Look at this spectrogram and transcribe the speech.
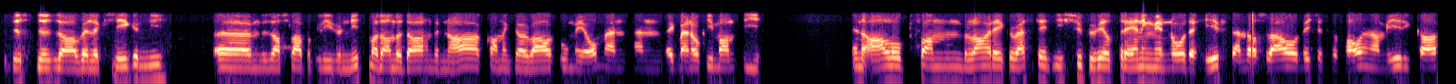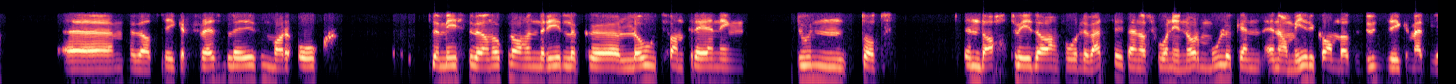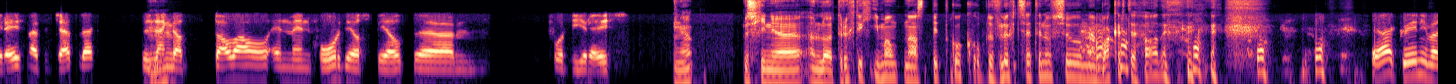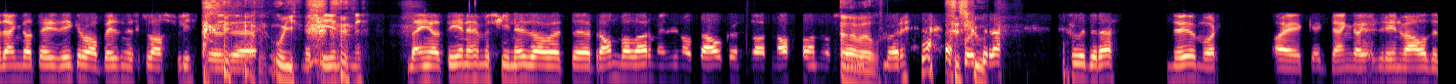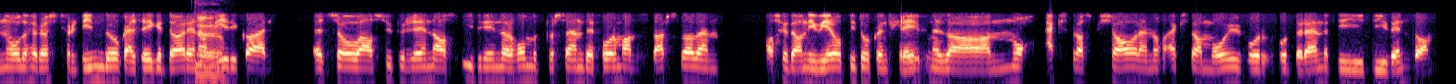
dus, dus dat wil ik zeker niet. Um, dus dan slaap ik liever niet. Maar dan de dagen daarna kan ik daar wel goed mee om. En, en ik ben ook iemand die in de aanloop van een belangrijke wedstrijd niet superveel training meer nodig heeft. En dat is wel een beetje het geval in Amerika. Um, je wilt zeker fris blijven, maar ook de meesten willen ook nog een redelijke load van training doen tot een dag, twee dagen voor de wedstrijd. En dat is gewoon enorm moeilijk in, in Amerika om dat te doen. Zeker met die reis, met de jetlag. Dus ik denk dat dat wel in mijn voordeel speelt um, voor die reis. Ja. Misschien uh, een luidruchtig iemand naast Pitcock op de vlucht zetten of zo, om hem wakker te houden? ja, ik weet niet, maar ik denk dat hij zeker wel business class vliegt. Dus, uh, Oei. Misschien, ik denk dat het enige misschien is dat we het uh, brandalarm in hun hotel kunnen laten afgaan. Of zo. Ah, wel. Maar, het is goed voor de rest, nee, maar ah, ik, ik, denk dat iedereen wel de nodige rust verdient ook. En zeker daar in Amerika. En het zou wel super zijn als iedereen er 100% in vorm aan de start staat. En als je dan die wereldtitel kunt grijpen, is dat nog extra speciaal en nog extra mooi voor, voor de renner die, die wint dan.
